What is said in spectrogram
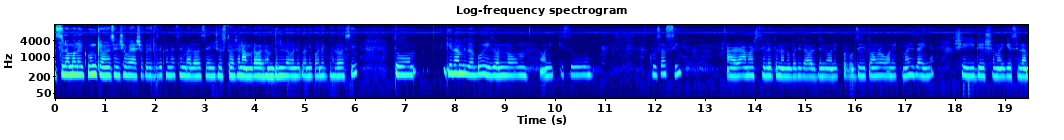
আসসালামু আলাইকুম, কেমন আছেন সবাই? আশা করি যেখানে আছেন ভালো আছেন, সুস্থ আছেন। আমরাও আলহামদুলিল্লাহ অনেক অনেক অনেক ভালো আছি। তো গ্রামে যাব, এই জন্য অনেক কিছু গুছাচ্ছি। আর আমার ছেলে তো নানু বাড়ি যাওয়ার জন্য অনেক পাগল, যেহেতু আমরা অনেক মাস যাই না, সেই ঈদের সময় গেছিলাম।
